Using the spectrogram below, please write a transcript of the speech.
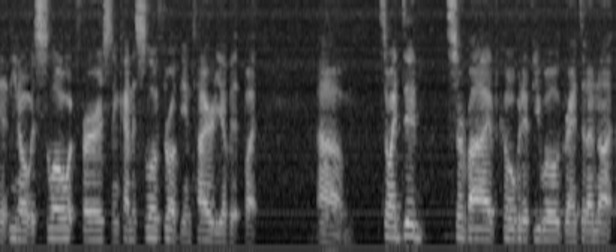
It you know it was slow at first and kind of slow throughout the entirety of it, but um, so I did survive COVID, if you will. Granted, I'm not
